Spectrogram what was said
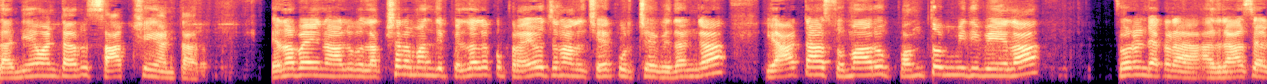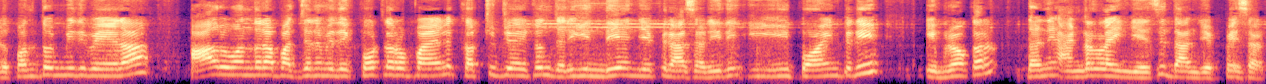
దాన్ని ఏమంటారు? సాక్షి అంటారు. ఎనభై నాలుగు లక్షల మంది పిల్లలకు ప్రయోజనాలు చేకూర్చే విధంగా ఏటా సుమారు పంతొమ్మిది వేల చూడండి అక్కడ అది రాశాడు. పంతొమ్మిది వేల ఆరు వందల పద్దెనిమిది కోట్ల రూపాయలు ఖర్చు చేయటం జరిగింది అని చెప్పి రాశాడు. ఇది ఈ- పాయింట్ని ఈ బ్రోకర్ దాన్ని అండర్లైన్ చేసి దాన్ని చెప్పేశాడు.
